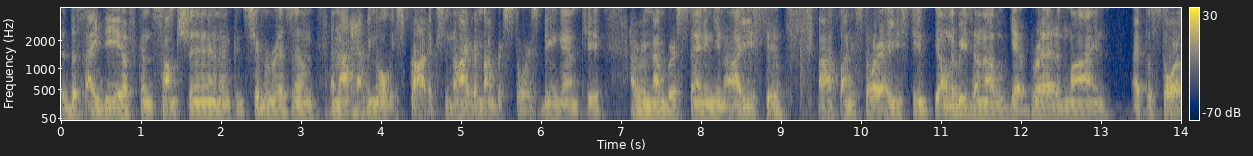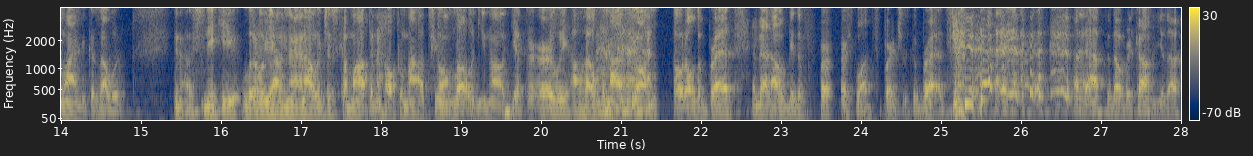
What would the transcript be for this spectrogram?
this idea of consumption and consumerism and not having all these products. You know, I remember stores being empty. I remember standing. You know, I used to. Uh, funny story. I used to. The only reason I would get bread in line at the store line because I would, you know, sneaky little young man. I would just come up and help him out to unload. You know, I'd get there early. I'll help him out to unload all the bread, and then I would be the first one to purchase the bread. So adapt and overcome. You know.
